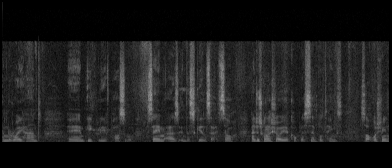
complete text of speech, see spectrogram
or the right hand um, equally if possible, same as in the skill set. So I'm just going to show you a couple of simple things. So Oisín,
